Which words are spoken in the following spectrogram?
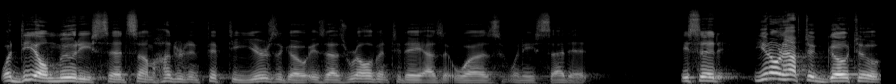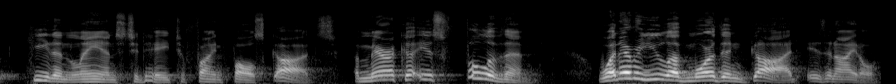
What D.L. Moody said some 150 years ago is as relevant today as it was when he said it. He said, You don't have to go to heathen lands today to find false gods. America is full of them. Whatever you love more than God is an idol.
